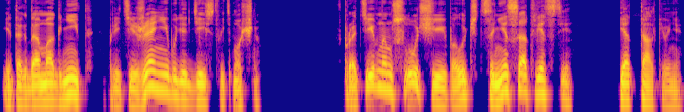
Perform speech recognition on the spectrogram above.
и тогда магнит притяжения будет действовать мощно. В противном случае получится несоответствие и отталкивание.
